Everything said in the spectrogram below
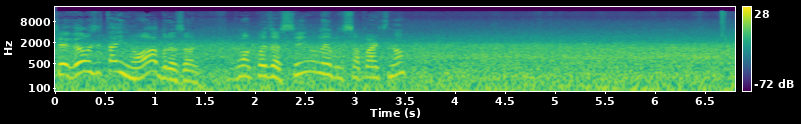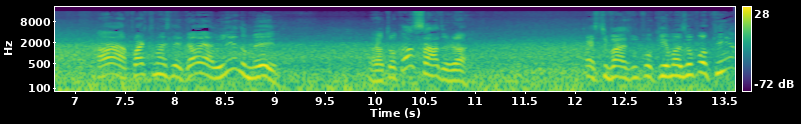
Chegamos e está em obras, olha. Alguma coisa assim, não lembro dessa parte não. Ah, a parte mais legal é ali no meio. Eu já tô cansado já. Se mais um pouquinho, mais um pouquinho.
